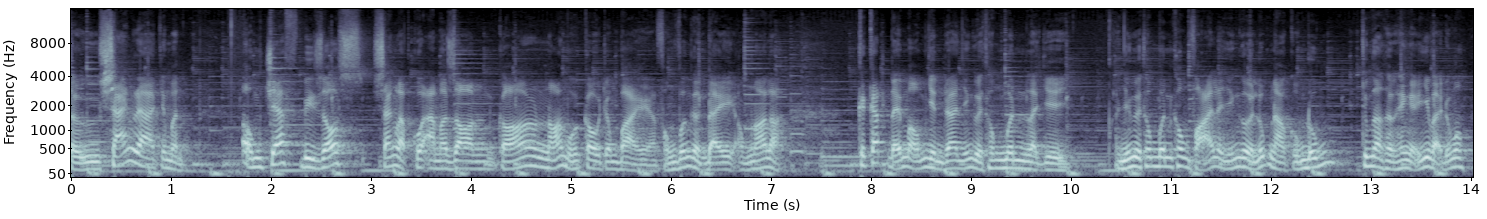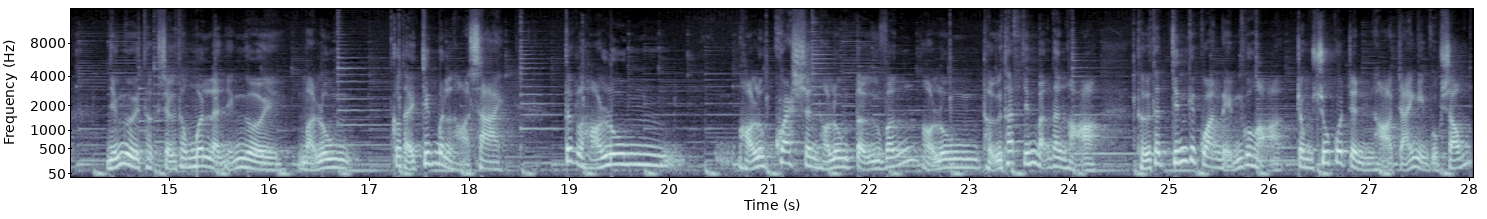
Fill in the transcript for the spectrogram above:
tự sáng ra cho mình. Ông Jeff Bezos, sáng lập của Amazon, có nói một cái câu trong bài phỏng vấn gần đây. Ông nói là cái cách để mà ông nhìn ra những người thông minh là gì? Những người thông minh không phải là những người lúc nào cũng đúng. Chúng ta thường hay nghĩ như vậy, đúng không? Những người thực sự thông minh là những người mà luôn có thể chứng minh là họ sai. Tức là họ luôn họ luôn question, họ luôn tự vấn, họ luôn thử thách chính bản thân họ, thử thách chính cái quan điểm của họ trong suốt quá trình họ trải nghiệm cuộc sống.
